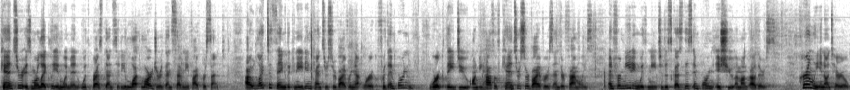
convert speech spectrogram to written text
cancer is more likely in women with breast density larger than 75 percent. I would like to thank the Canadian Cancer Survivor Network for the important work they do on behalf of cancer survivors and their families, and for meeting with me to discuss this important issue, among others. Currently in Ontario,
